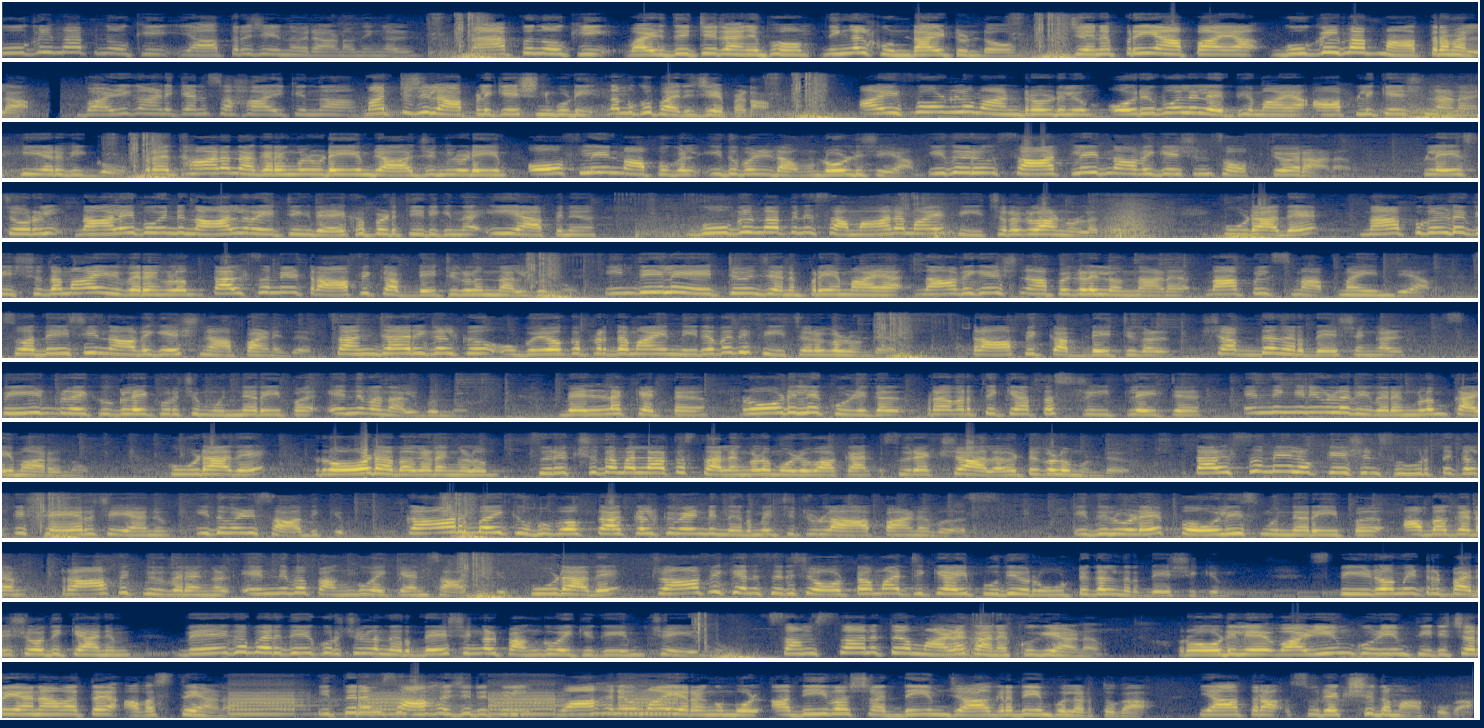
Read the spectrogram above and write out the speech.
Google map നോക്കി യാത്ര ചെയ്യുന്നവരാണോ നിങ്ങൾ? മാപ്പ് നോക്കി വഴിതെറ്റിയൊരു അനുഭവം നിങ്ങൾക്ക് ഉണ്ടായിട്ടുണ്ടോ ജനപ്രിയ ആപ്പായ ഗൂഗിൾ മാപ്പ് മാത്രമല്ല വഴി കാണിക്കാൻ സഹായിക്കുന്ന മറ്റു ചില ആപ്ലിക്കേഷൻ കൂടി നമുക്ക് പരിചയപ്പെടാം. ഐഫോണിലും ആൻഡ്രോയിഡിലും ഒരുപോലെ ലഭ്യമായ ആപ്ലിക്കേഷനാണ് ഹിയർ വി ഗോ. പ്രധാന നഗരങ്ങളുടെയും രാജ്യങ്ങളുടെയും ഓഫ്ലൈൻ മാപ്പുകൾ ഇതുവഴി ഡൗൺലോഡ് ചെയ്യാം. ഇതൊരു സാറ്റലൈറ്റ് നാവിഗേഷൻ സോഫ്റ്റ്വെയർ ആണ് പ്ലേ സ്റ്റോറിൽ നാല് പോയിന്റ് നാല് റേറ്റിംഗ് രേഖപ്പെടുത്തിയിരിക്കുന്ന ഈ ആപ്പിന് ഗൂഗിൾ മാപ്പിന് സമാനമായ ഫീച്ചറുകളാണുള്ളത്. കൂടാതെ മാപ്പുകളുടെ വിശദമായ വിവരങ്ങളും തത്സമയ ട്രാഫിക് അപ്ഡേറ്റുകളും നൽകുന്നു. ഇന്ത്യയിലെ ഏറ്റവും ജനപ്രിയമായ നാവിഗേഷൻ ആപ്പുകളിൽ ഒന്നാണ് മാപ്പിൾസ് മാപ്പ് മൈ ഇന്ത്യ. സ്വദേശി നാവിഗേഷൻ ആപ്പാണിത്. സഞ്ചാരികൾക്ക് ഉപയോഗപ്രദമായ നിരവധി ഫീച്ചറുകളുണ്ട്. ട്രാഫിക് അപ്ഡേറ്റുകൾ ശബ്ദ നിർദ്ദേശങ്ങൾ സ്പീഡ് ബ്രേക്കുകളെ കുറിച്ച് മുന്നറിയിപ്പ് എന്നിവ നൽകുന്നു. വെള്ളക്കെട്ട് റോഡിലെ കുഴികൾ പ്രവർത്തിക്കാത്ത സ്ട്രീറ്റ് ലൈറ്റ് എന്നിങ്ങനെയുള്ള വിവരങ്ങളും കൈമാറുന്നു. കൂടാതെ റോഡ് അപകടങ്ങളും സുരക്ഷിതമല്ലാത്ത സ്ഥലങ്ങളും ഒഴിവാക്കാൻ സുരക്ഷാ അലേർട്ടുകളുമുണ്ട്. തത്സമയ ലൊക്കേഷൻ സുഹൃത്തുക്കൾക്ക് ഷെയർ ചെയ്യാനും ഇതുവഴി സാധിക്കും. കാർ ബൈക്ക് ഉപഭോക്താക്കൾക്ക് വേണ്ടി നിർമ്മിച്ചിട്ടുള്ള ആപ്പാണ് വേഴ്സ്. ഇതിലൂടെ പോലീസ് മുന്നറിയിപ്പ് അപകടം ട്രാഫിക് വിവരങ്ങൾ എന്നിവ പങ്കുവയ്ക്കാൻ സാധിക്കും. കൂടാതെ ട്രാഫിക് അനുസരിച്ച് ഓട്ടോമാറ്റിക്കായി പുതിയ റൂട്ടുകൾ നിർദ്ദേശിക്കും. സ്പീഡോമീറ്റർ പരിശോധിക്കാനും വേഗപരിധിയെക്കുറിച്ചുള്ള നിർദ്ദേശങ്ങൾ പങ്കുവയ്ക്കുകയും ചെയ്യുന്നു. സംസ്ഥാനത്ത് മഴ കനക്കുകയാണ്. റോഡിലെ വഴിയും കുഴിയും തിരിച്ചറിയാനാവാത്ത അവസ്ഥയാണ്. ഇത്തരം സാഹചര്യത്തിൽ വാഹനവുമായി ഇറങ്ങുമ്പോൾ അതീവ ശ്രദ്ധയും ജാഗ്രതയും പുലർത്തുക. യാത്ര സുരക്ഷിതമാക്കുക.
